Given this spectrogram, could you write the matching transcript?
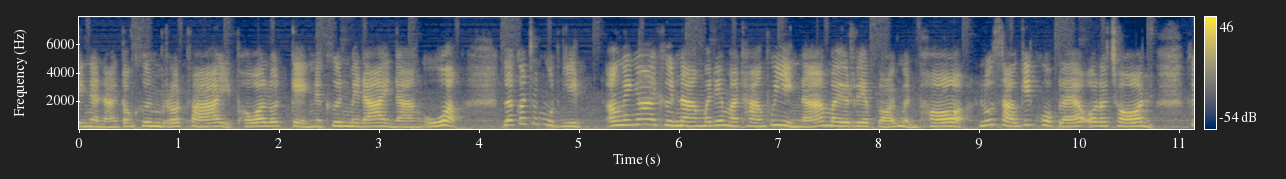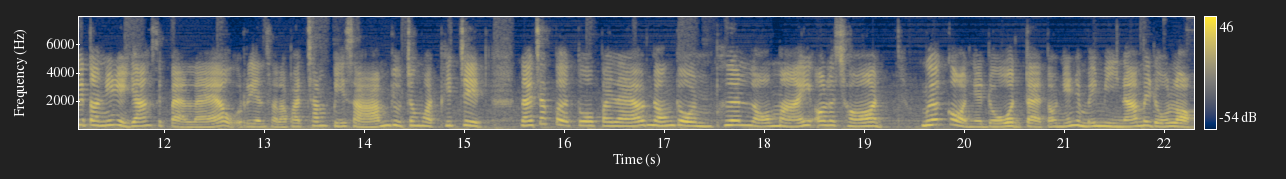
ริงๆเนี่ยนางต้องขึ้นรถไฟ เพราะว่ารถเก๋งเนี่ยขึ้นไม่ได้นางอ้วก แล้วก็จะหงุดหงิด เอาง่ายๆ คือนางไม่ได้มาทางผู้หญิงนะ ไม่เรียบร้อยเหมือนพ่อ ลูกสาวกี่ขวบแล้วอรชร คือตอนนี้เนี่ยย่าง 18 แล้ว เรียนสารพัดช่างปี 3 อยู่จังหวัดพิจิตรหลังจากเปิดตัวไปแล้วน้องโดนเพื่อนล้อไม้อรชรเมื่อก่อนเนี่ยโดน แต่ตอนนี้เนี่ยไม่มีนะไม่โดนหรอก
